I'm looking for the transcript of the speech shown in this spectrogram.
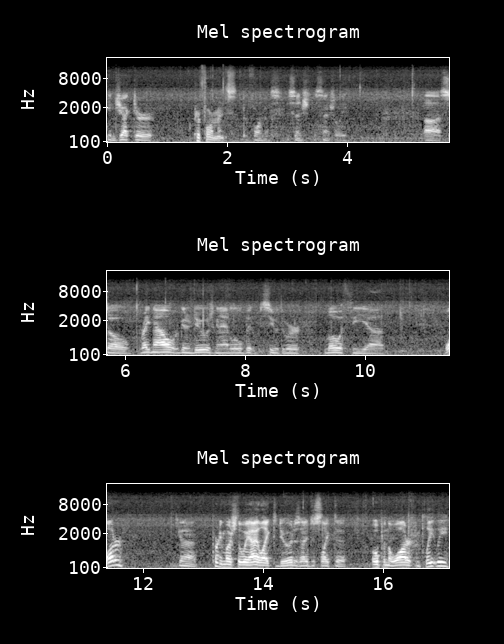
injector Performance. performance, essentially. essentially. Uh, so right now, what we're going to do is going to add a little bit, to see what we're low with the uh, water. Gonna pretty much the way I like to do it is I just like to open the water completely,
